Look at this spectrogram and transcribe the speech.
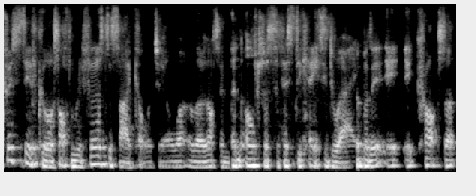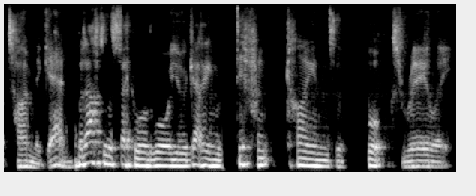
Christie, of course, often refers to psychology, although not in an ultra sophisticated way, but it, it, it, crops up time and again. But after the Second World War, you were getting different kinds of books, really.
